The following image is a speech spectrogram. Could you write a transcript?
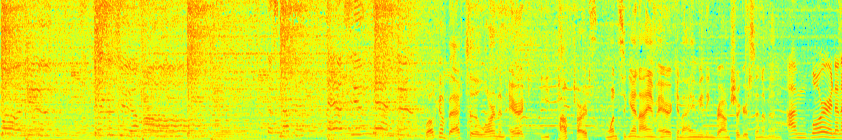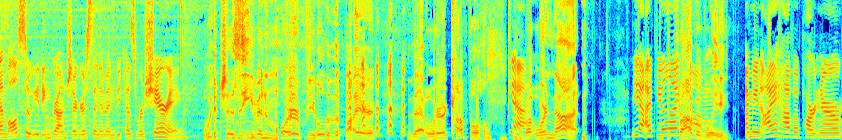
for you. Listen to your heart. There's nothing else you can do. Welcome back to Lauren and Eric Eat Pop Tarts. Once again, I am Eric and I am eating brown sugar cinnamon, I'm Lauren, and I'm also eating brown sugar cinnamon because we're sharing. which is even more fuel to the fire that we're a couple. Yeah. But we're not. Yeah, I feel like um, Probably. I mean, I have a partner,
